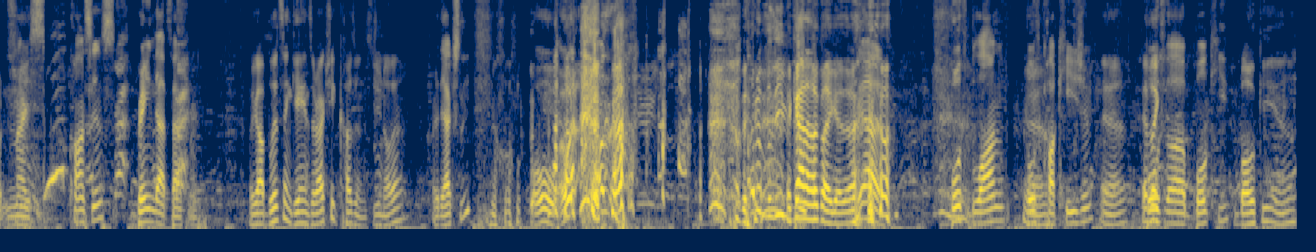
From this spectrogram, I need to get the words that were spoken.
but nice. Constance, bring that back, man. We got Blitz and Gains. They're actually cousins. Do you know that? Are they actually? No. Oh, I, would- I, was- I don't believe They kind of look like it. Though. Yeah. Both blonde, both Yeah. Caucasian, yeah. They're like both uh, bulky. bulky. Yeah.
